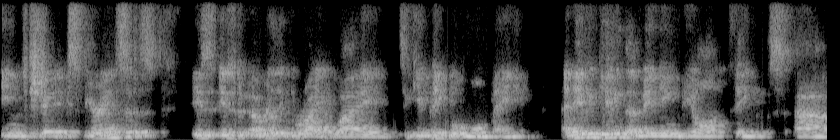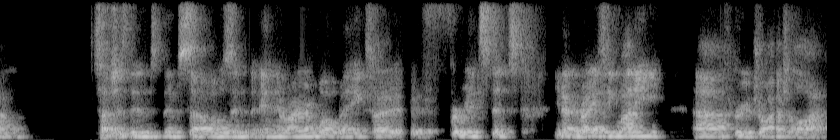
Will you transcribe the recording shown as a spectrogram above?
in shared experiences is, is a really great way to give people more meaning and even giving them meaning beyond things um, such as them, themselves and, and their own well-being. So, for instance, you know, raising money uh, through Dry July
